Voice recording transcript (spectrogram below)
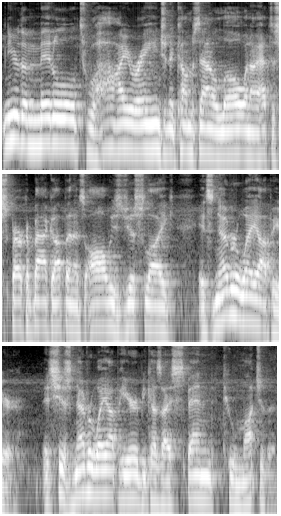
near the middle to high range and it comes down low and I have to spark it back up and it's always just like, it's never way up here. It's just never way up here because I spend too much of it.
